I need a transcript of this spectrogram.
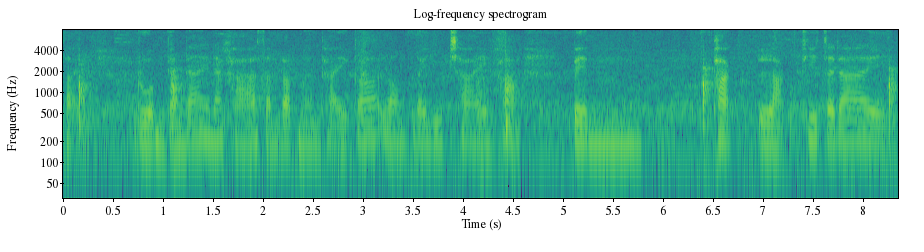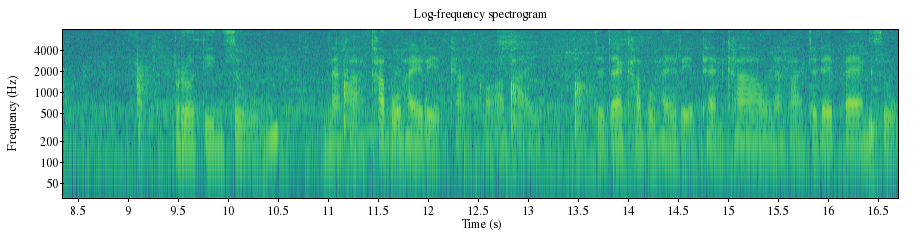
ใส่รวมกันได้นะคะสำหรับเมืองไทยก็ลองประยุกต์ใช้ค่ะ เป็นผักหลักที่จะได้โปรตีนสูงนะคะคาร์โบไฮเดรตค่ะ ขออภัย จะได้คาร์โบไฮเดรตแทนข้าวนะคะ จะได้แป้งสูง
